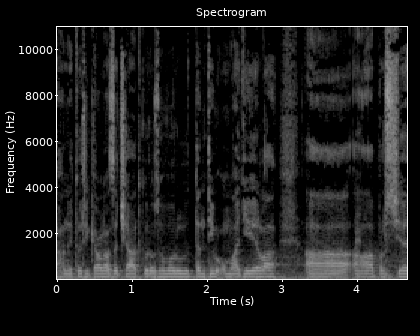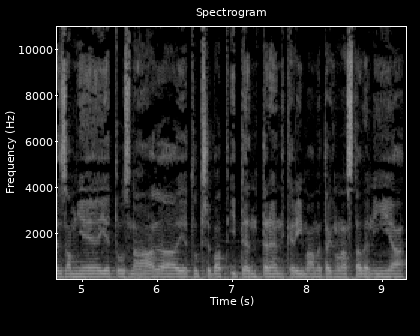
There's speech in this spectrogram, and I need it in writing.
Hany to říkal na začátku rozhovoru, ten tým omladil a, a, a prostě za mě je to znát a je to třeba i ten trend, který máme takhle nastavený a,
